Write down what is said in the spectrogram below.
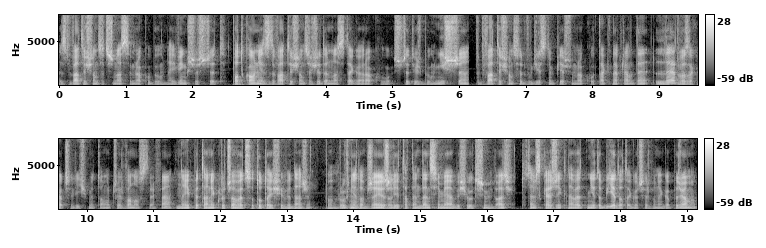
W 2013 roku był największy szczyt. Pod koniec 2017 roku szczyt już był niższy. W 2021 roku tak naprawdę ledwo zahaczyliśmy tą czerwoną strefę. No i pytanie kluczowe, co tutaj się wydarzy? Bo równie dobrze, jeżeli ta tendencja miałaby się utrzymywać, to ten wskaźnik nawet nie dobije do tego czerwonego poziomu.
